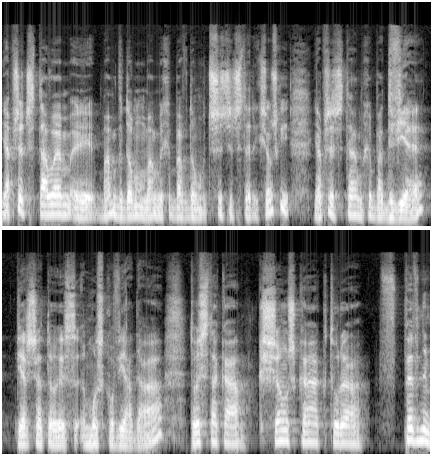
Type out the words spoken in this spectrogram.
Ja przeczytałem, y, mam w domu, mamy chyba w domu trzy czy cztery książki. Ja przeczytałem chyba dwie. Pierwsza to jest Moskowiada. To jest taka książka, która w pewnym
